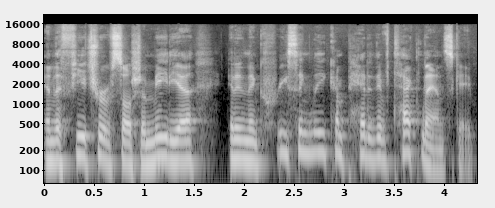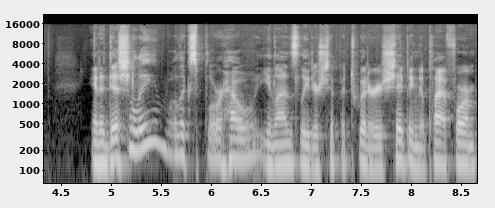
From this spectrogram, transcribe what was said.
and the future of social media in an increasingly competitive tech landscape. And additionally, we'll explore how Elon's leadership at Twitter is shaping the platform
